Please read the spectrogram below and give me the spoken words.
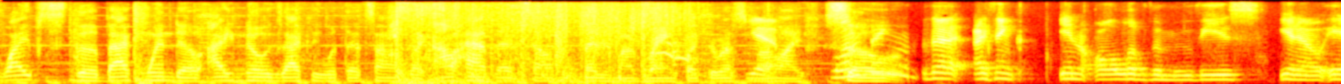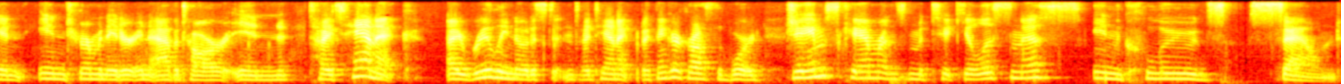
Swipes the back window. I know exactly what that sounds like. I'll have that sound embedded in my brain for like the rest of my life. One so thing that I think in all of the movies, you know, in in Terminator, in Avatar, in Titanic, I really noticed it in Titanic, but I think across the board, James Cameron's meticulousness includes sound.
